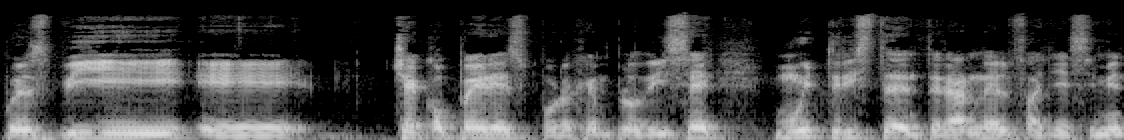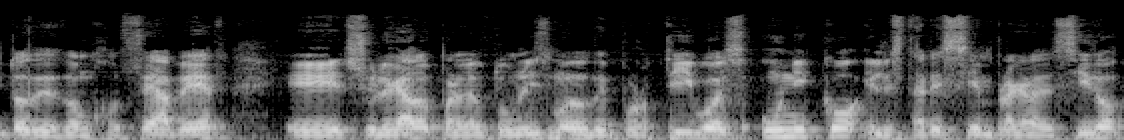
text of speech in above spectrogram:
pues vi Checo Pérez, por ejemplo, dice, muy triste de enterarme del fallecimiento de don José Abed, eh, su legado para el automovilismo deportivo es único y le estaré siempre agradecido.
